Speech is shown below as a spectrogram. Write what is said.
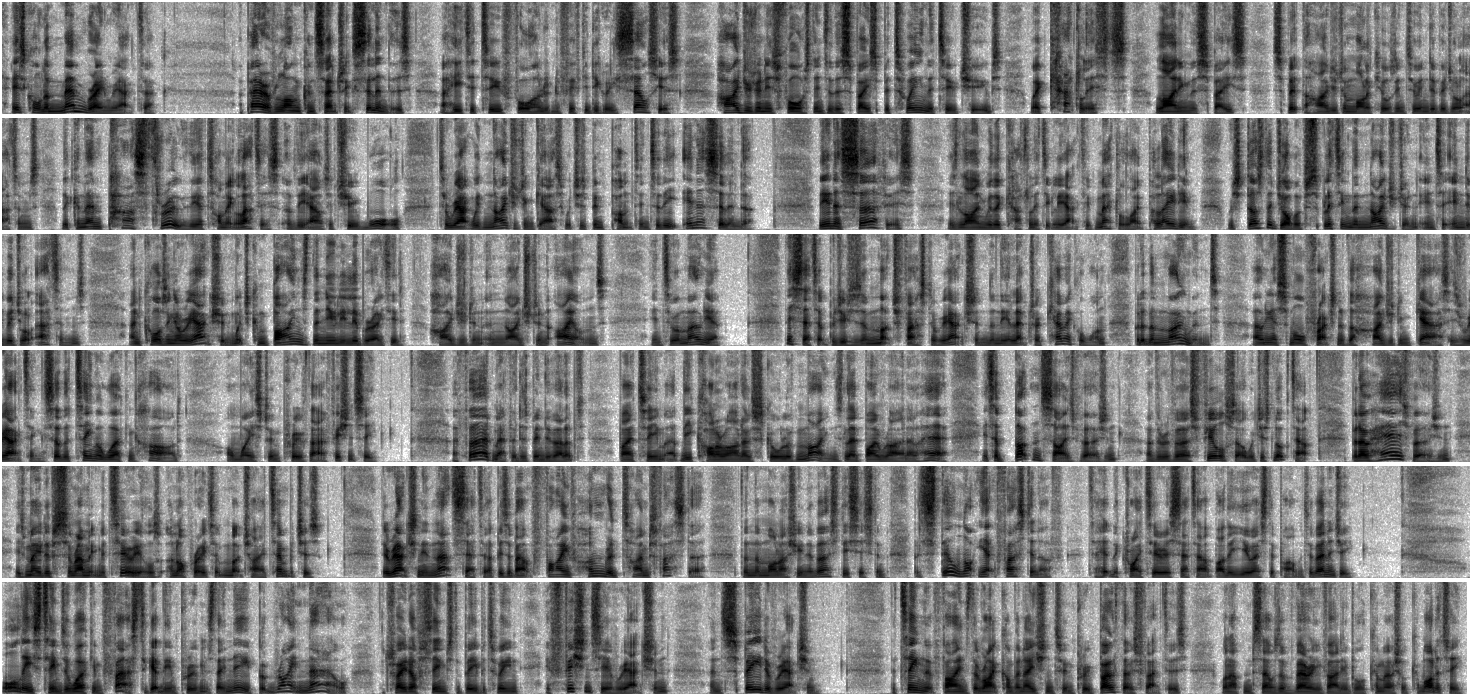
It's called a membrane reactor. A pair of long concentric cylinders are heated to 450 degrees Celsius. Hydrogen is forced into the space between the two tubes, where catalysts lining the space split the hydrogen molecules into individual atoms that can then pass through the atomic lattice of the outer tube wall to react with nitrogen gas which has been pumped into the inner cylinder. The inner surface is lined with a catalytically active metal like palladium, which does the job of splitting the nitrogen into individual atoms and causing a reaction which combines the newly liberated hydrogen and nitrogen ions into ammonia. This setup produces a much faster reaction than the electrochemical one, but at the moment only a small fraction of the hydrogen gas is reacting, so the team are working hard on ways to improve that efficiency. A third method has been developed by a team at the Colorado School of Mines led by Ryan O'Hayre. It's a button-sized version of the reverse fuel cell we just looked at, but O'Hayre's version is made of ceramic materials and operates at much higher temperatures. The reaction in that setup is about 500 times faster than the Monash University system, but still not yet fast enough to hit the criteria set out by the US Department of Energy. All these teams are working fast to get the improvements they need, but right now the trade-off seems to be between efficiency of reaction and speed of reaction. The team that finds the right combination to improve both those factors will have themselves a very valuable commercial commodity.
